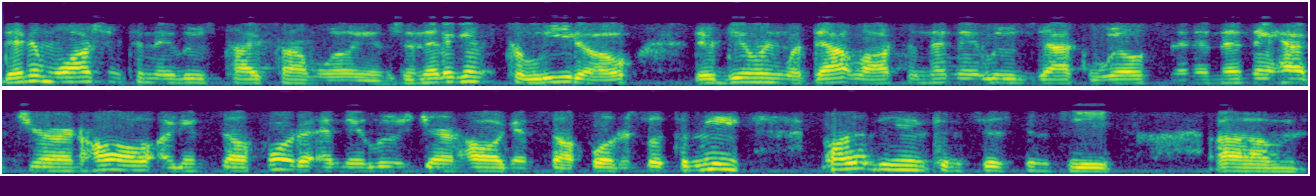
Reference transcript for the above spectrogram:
Then in Washington they lose Ty'Son Williams, and then against Toledo they're dealing with that loss, and then they lose Zach Wilson, and then they have Jaren Hall against South Florida, and they lose Jaren Hall against South Florida. So to me, part of the inconsistency. Um,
